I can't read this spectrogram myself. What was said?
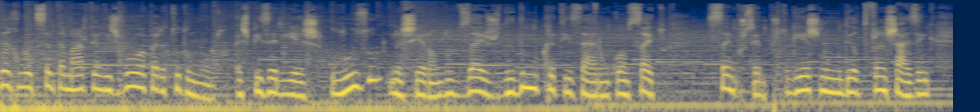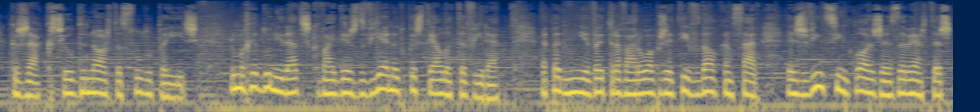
Da Rua de Santa Marta, em Lisboa, para todo o mundo. As pizzarias Luso nasceram do desejo de democratizar um conceito 100% português no modelo de franchising que já cresceu de norte a sul do país, numa rede de unidades que vai desde Viana do Castelo a Tavira. A pandemia veio travar o objetivo de alcançar as 25 lojas abertas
